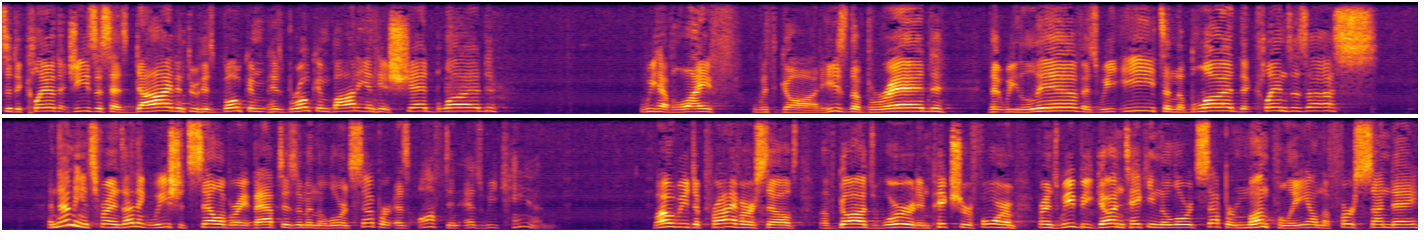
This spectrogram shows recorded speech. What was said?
to declare that Jesus has died and through his broken, his broken body and his shed blood, we have life with God. He's the bread that we live as we eat and the blood that cleanses us. And that means, friends, I think we should celebrate baptism and the Lord's Supper as often as we can. Why would we deprive ourselves of God's word in picture form? Friends, we've begun taking the Lord's Supper monthly on the first Sunday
